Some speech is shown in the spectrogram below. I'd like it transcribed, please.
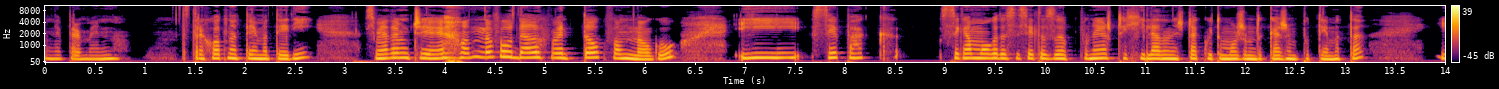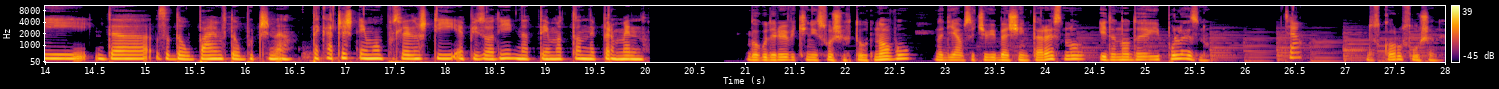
Непременно. Страхотна тема, Теди. Смятам, че отново отдадохме толкова много и все пак сега мога да се сета за поне още хиляда неща, които можем да кажем по темата и да задълбаем в дълбочина. Така че ще има последващи епизоди на темата непременно. Благодаря ви, че ни слушахте отново. Надявам се, че ви беше интересно и дано да е и полезно. Чао! До скоро слушане!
